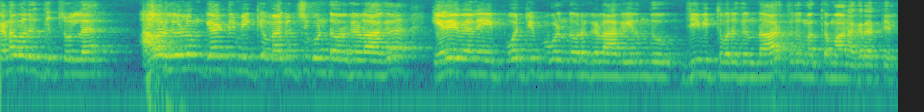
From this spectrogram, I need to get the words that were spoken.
கணவருக்கு சொல்ல அவர்களும் கேட்டு மிக்க மகிழ்ச்சி கொண்டவர்களாக இறைவனை போற்றி புகழ்ந்தவர்களாக இருந்து ஜீவித்து வருகின்றார் திருமக்கமா நகரத்தில்.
